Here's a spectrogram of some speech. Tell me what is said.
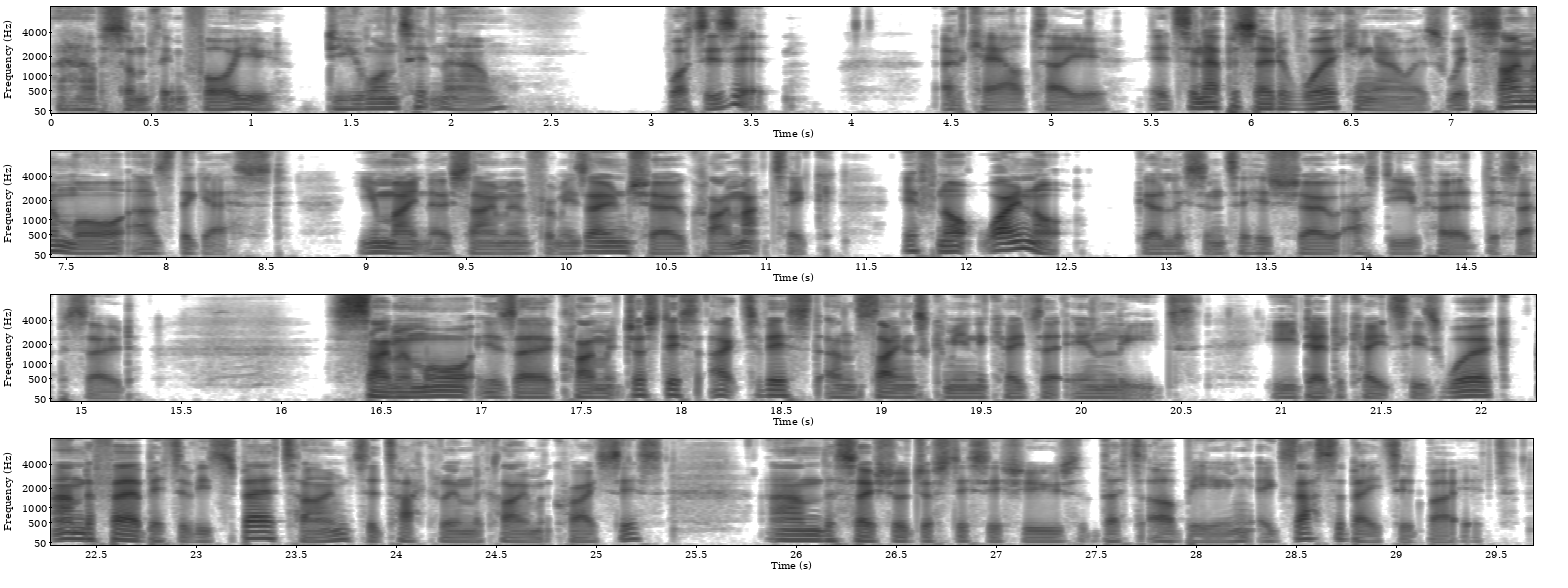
I have something for you. Do you want it now? What is it? Okay, I'll tell you. It's an episode of Working Hours with Simon Moore as the guest. You might know Simon from his own show, Climatic. If not, why not? Go listen to his show after you've heard this episode. Simon Moore is a climate justice activist and science communicator in Leeds. He dedicates his work and a fair bit of his spare time to tackling the climate crisis and the social justice issues that are being exacerbated by it.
